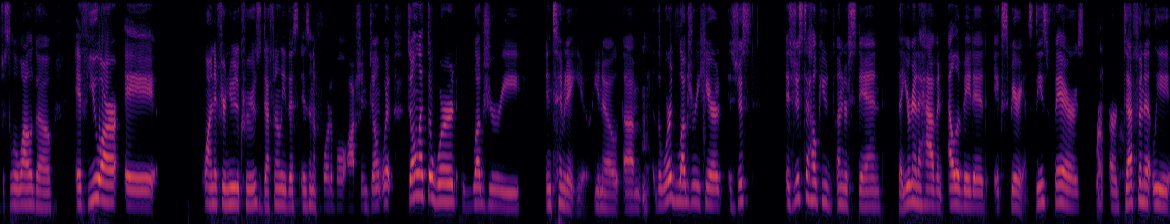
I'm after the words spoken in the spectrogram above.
just a little while ago, if you are a one if you're new to cruise, definitely this is an affordable option. Don't let don't let the word luxury intimidate you, you know. Um Mhm. the word luxury here is just is just to help you understand that you're going to have an elevated experience. These fares Right. are definitely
